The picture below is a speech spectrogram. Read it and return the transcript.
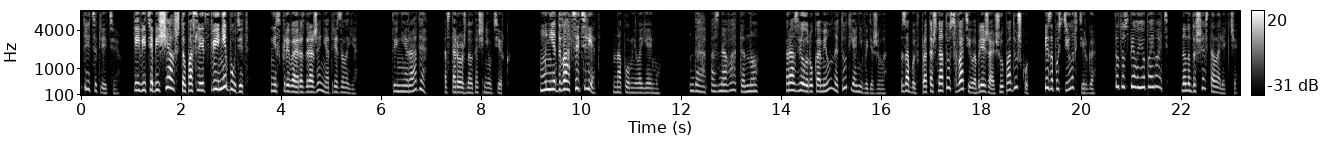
33. «Ты ведь обещал, что последствий не будет!» Не скрывая раздражения, отрезала я. «Ты не рада?» — осторожно уточнил Тирк. «Мне двадцать лет!» — напомнила я ему. «Да, поздновато, но...» Развел руками он, и тут я не выдержала. Забыв про тошноту, схватила ближайшую подушку и запустила в Тирга. Тот успел ее поймать, но на душе стало легче.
